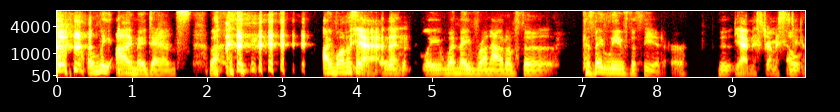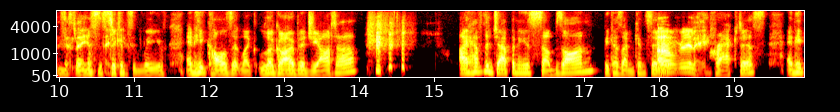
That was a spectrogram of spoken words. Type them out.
Only I may dance. I want to say Yeah, then- quickly when they run out of the because they leave the theater. The, yeah, Mr. and Mrs. Dickinson. Mr. and Mrs. Dickinson leave, and he calls it like La Garbagiata. I have the Japanese subs on because I'm considering Oh, really? practice, and he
